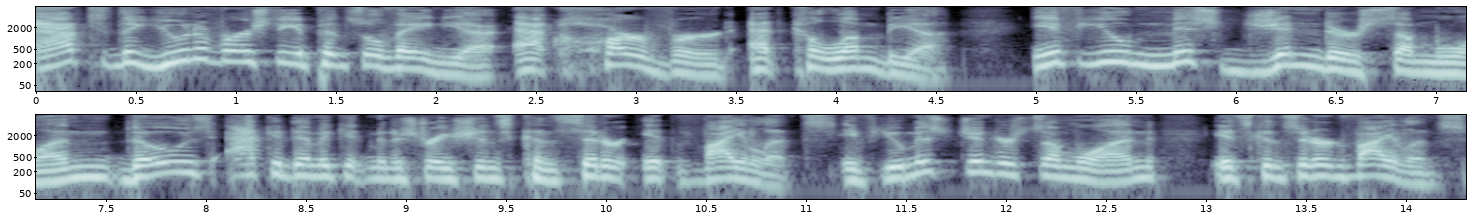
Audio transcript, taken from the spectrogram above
At the University of Pennsylvania, at Harvard, at Columbia, if you misgender someone, those academic administrations consider it violence. If you misgender someone, it's considered violence.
